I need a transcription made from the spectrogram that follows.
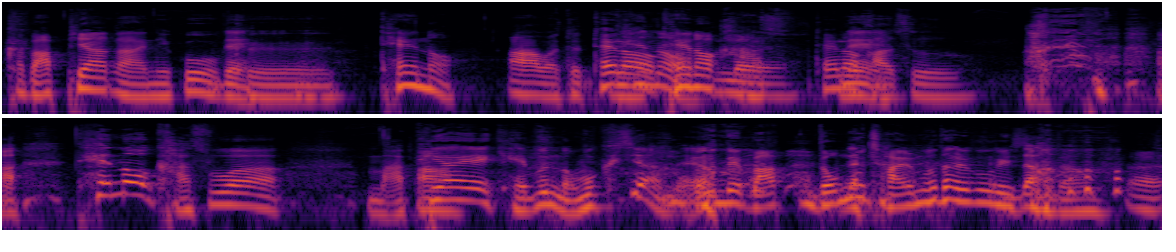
그 마피아가 아니고 네. 그 테너. 아, 맞다. 테너, 테너. 테너 네, 가수. 테너 네. 가수. 아, 테너 가수와 마피아의 갭은 너무 크지 않나요? 근데 마, 너무 잘못 알고 계십니다. 아,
